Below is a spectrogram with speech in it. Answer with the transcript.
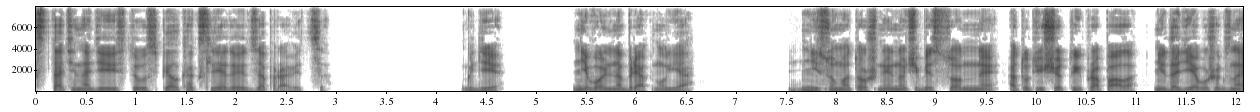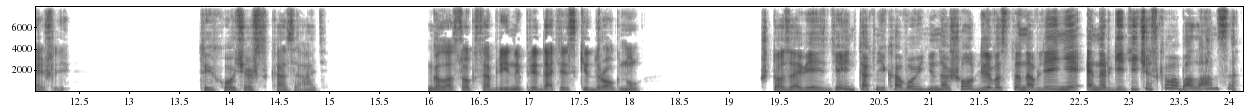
Кстати, надеюсь, ты успел как следует заправиться?» «Где?» — невольно брякнул я. «Дни суматошные, ночи бессонные, а тут еще ты пропала. Не до девушек, знаешь ли». «Ты хочешь сказать?» Голосок Сабрины предательски дрогнул. «Что за весь день так никого и не нашел для восстановления энергетического баланса?»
